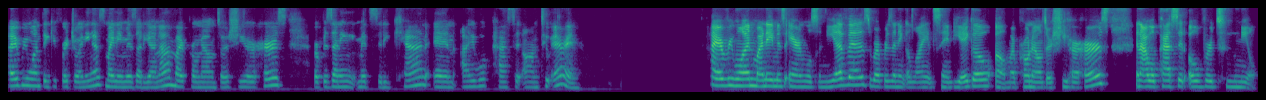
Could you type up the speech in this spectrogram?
Hi everyone, thank you for joining us. My name is Ariana. My pronouns are she or hers, representing Mid-City CAN, and I will pass it on to Erin. Hi, everyone. My name is Erin Wilson Nieves, representing Alliance San Diego. Um, my pronouns are she, her, hers, and I will pass it over to Neil.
